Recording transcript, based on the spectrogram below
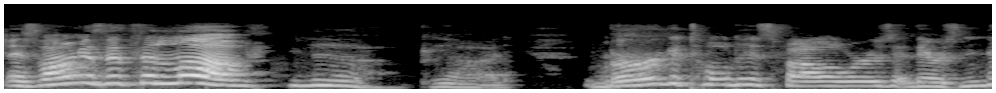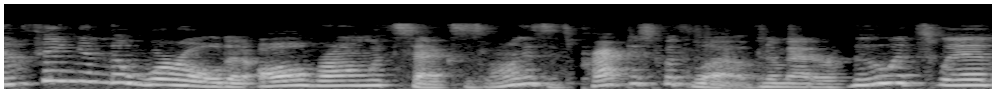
As long as it's in love. Oh, God. Berg told his followers there's nothing in the world at all wrong with sex as long as it's practiced with love, no matter who it's with,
